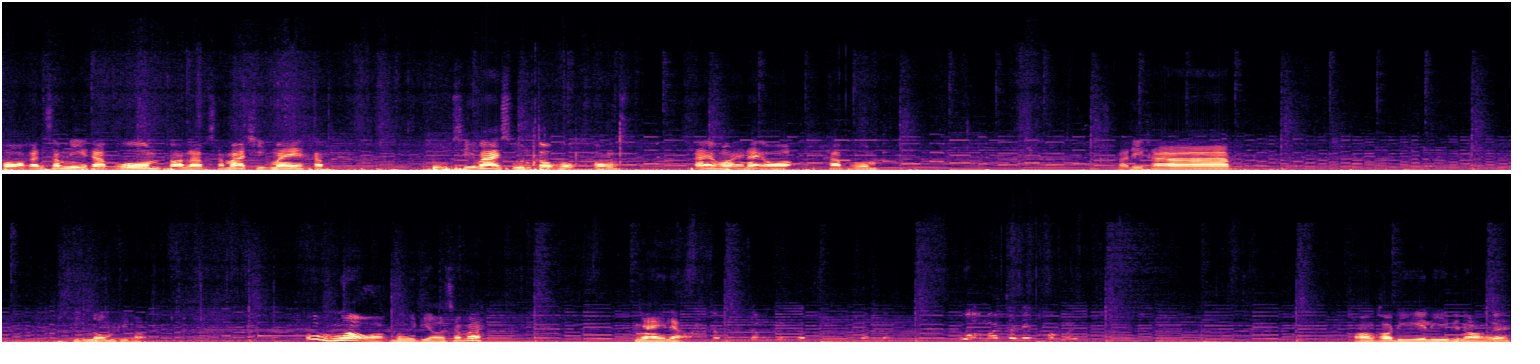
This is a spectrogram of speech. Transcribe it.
พอกันซ้ำนี้ครับผมตอนรับสามารถชิกใหมครับสูซีไว้ศูนย์เก้าหกของนายหอยนายอ๋อครับผม สวัสดีครับ กินนมพี่น้องโอ้หัวออกมือเดียวใช่ปะไงแล้วจำจำกันกับกันแบบหัวมาจะเล็กของเลยของเขาดีอีหลีพี่น้องเลย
